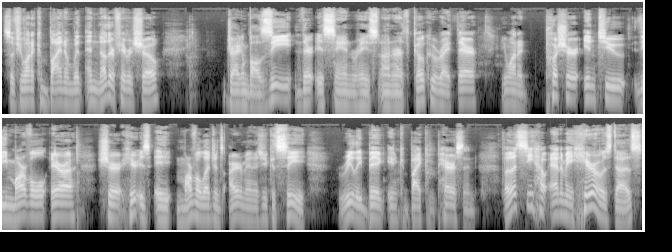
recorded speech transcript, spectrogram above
So if you want to combine them with another favorite show, Dragon Ball Z, there is Saiyan Raised on Earth Goku right there. You want to push her into the Marvel era. Sure, here is a Marvel Legends Iron Man, as you can see really big in by comparison. But let's see how Anime Heroes does.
